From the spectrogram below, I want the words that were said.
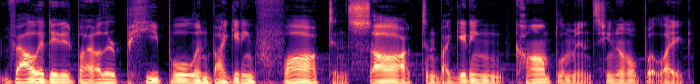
validated by other people and by getting fucked and sucked and by getting compliments, you know, but like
